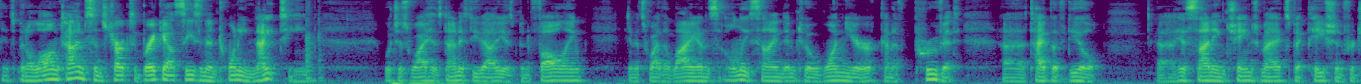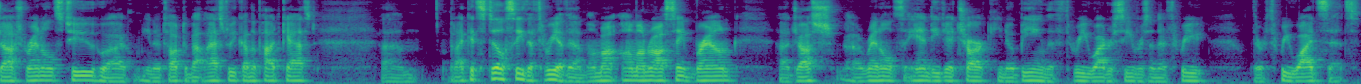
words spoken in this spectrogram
It's been a long time since Chark's breakout season in 2019, which is why his dynasty value has been falling, and it's why the Lions only signed him to a one-year kind of prove it uh, type of deal. Uh, his signing changed my expectation for Josh Reynolds too, who I you know talked about last week on the podcast. Um, but I could still see the three of them: Amon-Ra St. Brown, uh, Josh uh, Reynolds and DJ Chark, you know, being the three wide receivers in their three their three wide sets.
